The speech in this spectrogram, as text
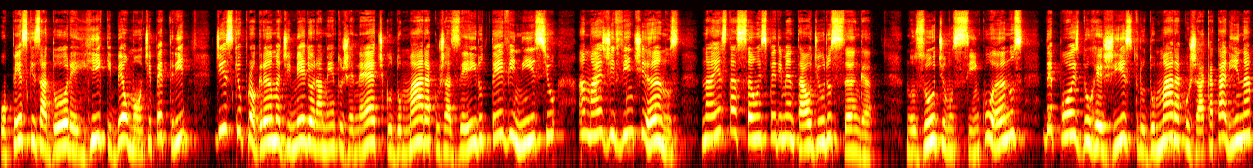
O pesquisador Henrique Belmonte Petri diz que o programa de melhoramento genético do maracujazeiro teve início há mais de 20 anos na Estação Experimental de Uruçanga. Nos últimos cinco anos, depois do registro do Maracujá Catarina,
